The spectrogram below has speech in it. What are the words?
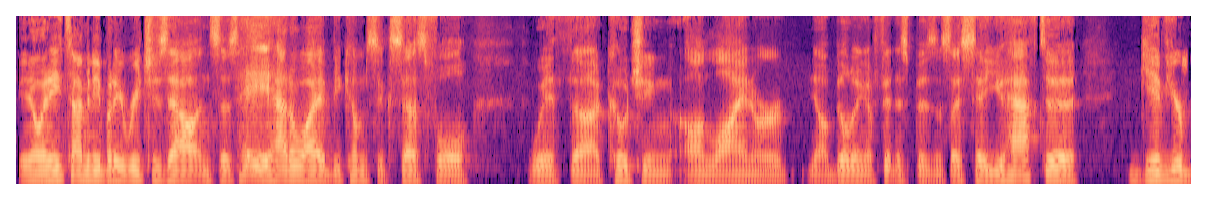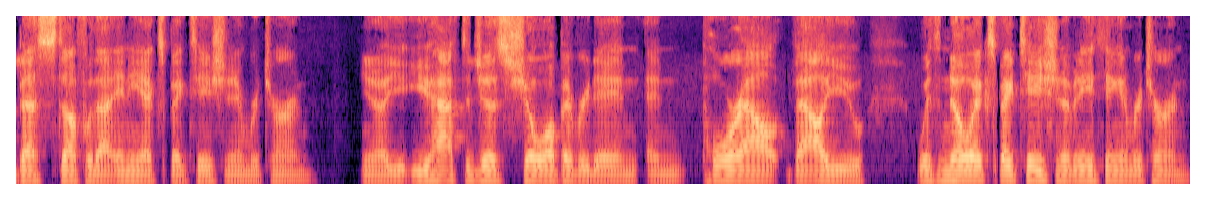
you know, anytime anybody reaches out and says, Hey, how do I become successful with uh, coaching online or, you know, building a fitness business? I say you have to give your best stuff without any expectation in return. You know, you, you have to just show up every day and, and pour out value with no expectation of anything in return.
